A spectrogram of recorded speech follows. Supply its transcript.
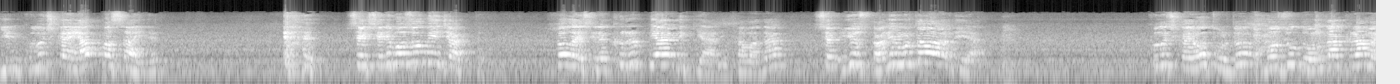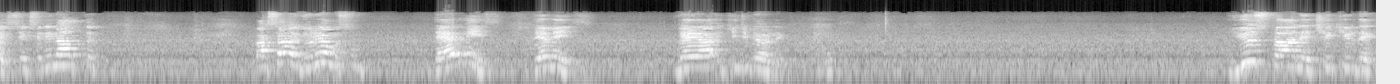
20 kuluçkaya yatmasaydı 80'i bozulmayacaktı. Dolayısıyla kırıp yerdik yani tavada. 100 tane yumurta vardı yani. Kuluçkaya oturdu, bozuldu. Onu da kıramayız. 80'ini attık. Baksana görüyor musun? Der miyiz? Demeyiz. Veya ikinci bir örnek. 100 tane çekirdek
